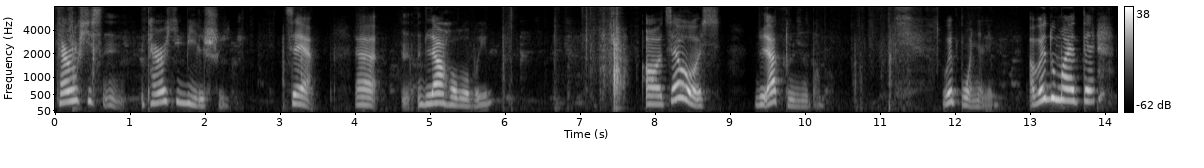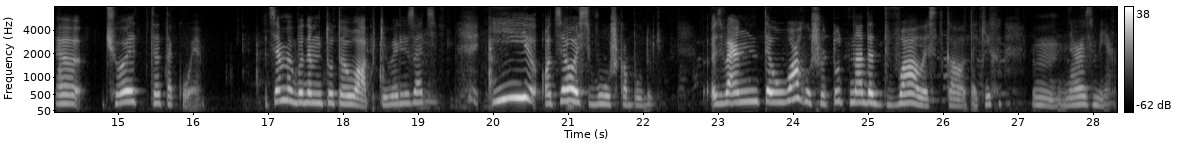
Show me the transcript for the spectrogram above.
Трохи, с- трохи більший. Це е, для голови. А оце ось для тулуба. Ви поняли. А ви думаєте, е, що це таке? Це ми будемо тут лапки вирізати. І оце ось вушка будуть. Зверніть увагу, що тут треба два листка таких на розмір.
